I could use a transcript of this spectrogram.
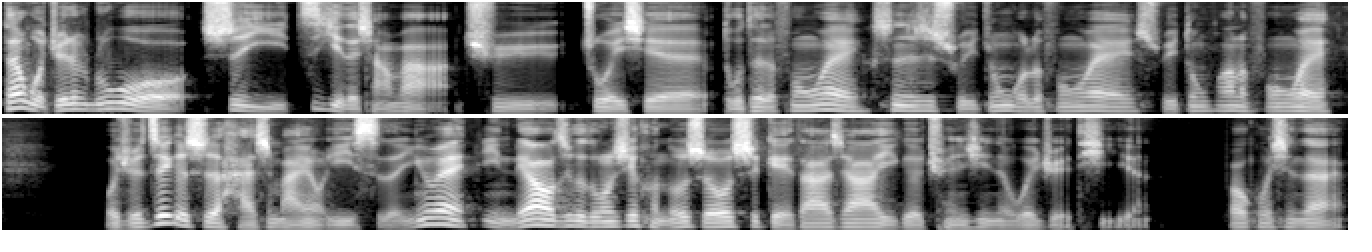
但我觉得如果是以自己的想法去做一些独特的风味，甚至是属于中国的风味，属于东方的风味。我觉得这个是还是蛮有意思的，因为饮料这个东西很多时候是给大家一个全新的味觉体验，包括现在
